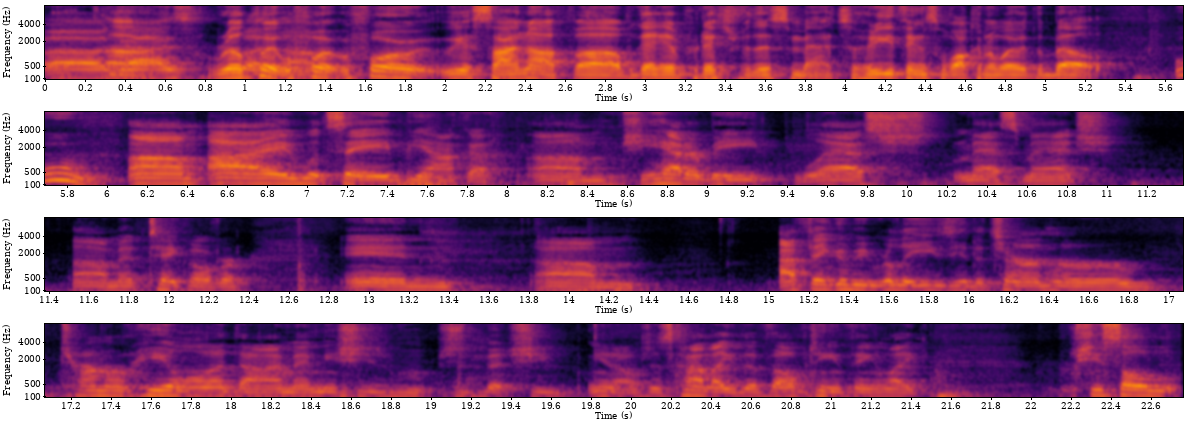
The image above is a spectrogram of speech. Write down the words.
uh, guys. Real But, quick um, before before we sign off, uh, we gotta get a prediction for this match. So who do you think's walking away with the belt? Ooh, um, I would say Bianca. Um, she had her beat last last match um, at Takeover, and um, I think it'd be really easy to turn her turn her heel on a dime. I mean, she's she's but she you know just kind of like the Velveteen thing. Like she's so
